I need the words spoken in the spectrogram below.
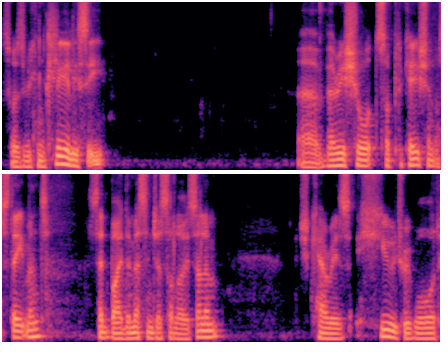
So as we can clearly see, a very short supplication or statement said by the Messenger Sallallahu Alaihi Wasallam, which carries a huge reward,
